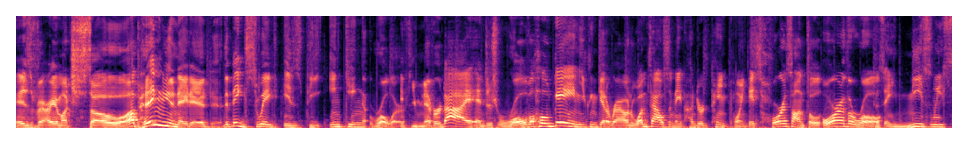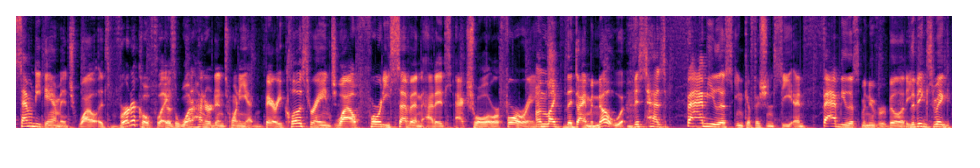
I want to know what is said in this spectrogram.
is very much so opinionated. The Big Swig is the inking roller. If you never die and just roll the whole game, you can get around 1,800 paint points. Its horizontal or the roll does a measly 70 damage, while its vertical flick does 120 at very close range, while 47 at its actual or fore range. Unlike the Diamond Note, this has fabulous ink efficiency and fabulous maneuverability. The Big Swig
